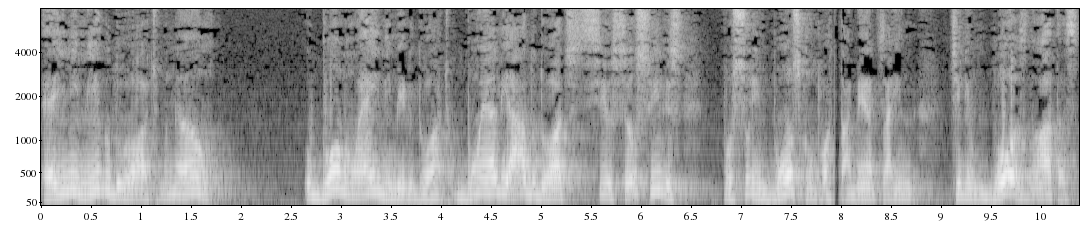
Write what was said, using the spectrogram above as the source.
é inimigo do ótimo. Não. O bom não é inimigo do ótimo. O bom é aliado do ótimo. Se os seus filhos possuem bons comportamentos, ainda tirem boas notas,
